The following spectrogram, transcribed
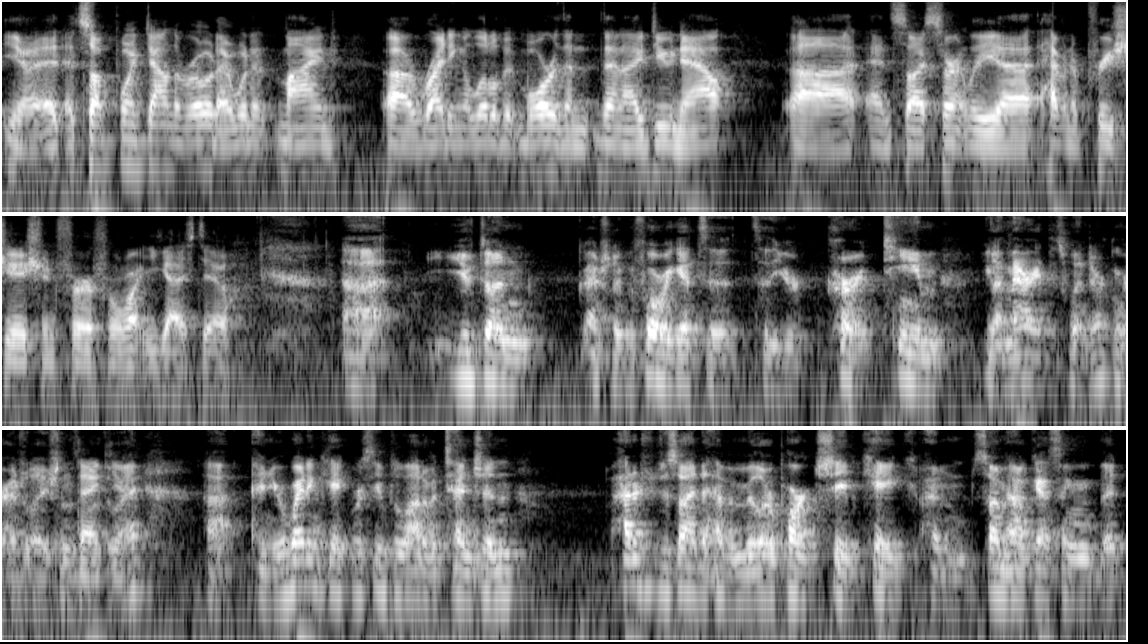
you know, at, at some point down the road, I wouldn't mind uh, writing a little bit more than than I do now. Uh, and so I certainly uh, have an appreciation for, for what you guys do. Uh, you've done actually before we get to, to your current team. You got married this winter. Congratulations, Thank by the you. way. Uh, and your wedding cake received a lot of attention. How did you decide to have a Miller Park shaped cake? I'm somehow guessing that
